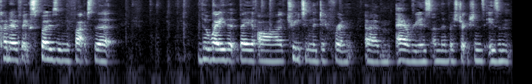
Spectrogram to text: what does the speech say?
kind of exposing the fact that the way that they are treating the different um, areas and the restrictions isn't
